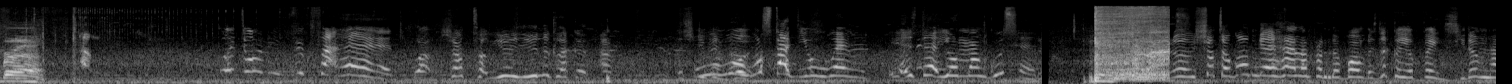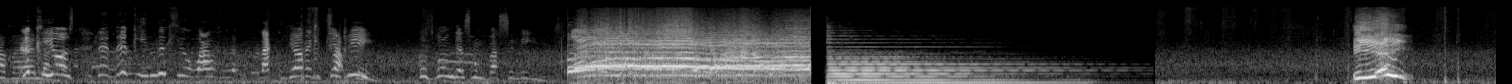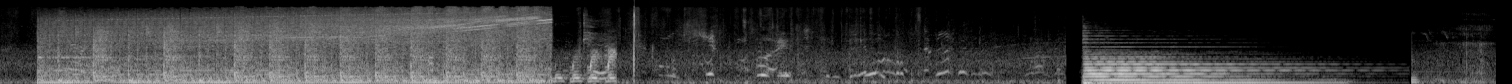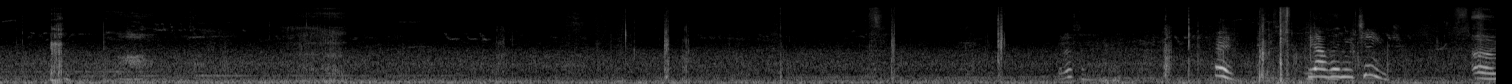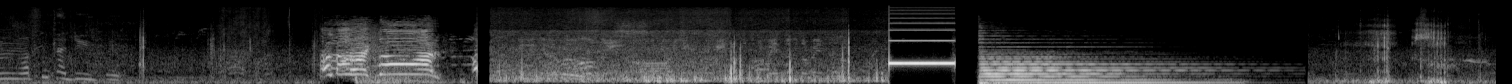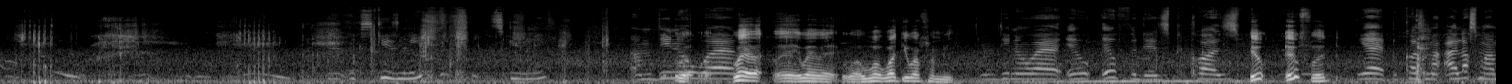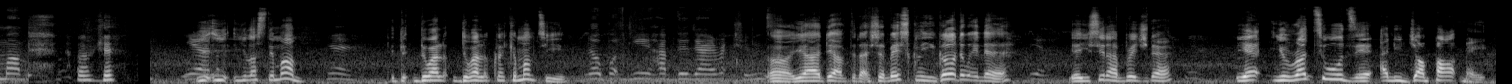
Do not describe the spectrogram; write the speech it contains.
Bruh. What's on your big fat head? Well, shut up. You, you look like a, um, a, stupid what, what, What's that you're wearing? Is that your mongoose head? No, shut up. Go and get a hairline from the bombers. Look at your face. You don't have a hairline. Look at yours. Look, look, look at your mouth. Like you have a TP. Because go and get some Vaseline. Yay! Listen. Hey, do you have any change? Um, I think I do. Wait. Excuse me. Excuse me. Um, do you know where? Wait, wait, wait, wait. What, what do you want from me? Um, do you know where Il- Ilford is? Because Il- Ilford? yeah, because my I lost my mom. Okay. Yeah, You, you, you lost your mom. yeah. Do, do I do I look like a mom to you? No, but do you have the directions? Oh yeah, I do after that. So basically, you go all the way there. Yeah. Yeah, you see that bridge there? Yeah, you run towards it and you jump out, mate.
